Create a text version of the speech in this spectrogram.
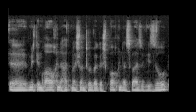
mit dem Rauchen, da hatten wir schon drüber gesprochen, das war sowieso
